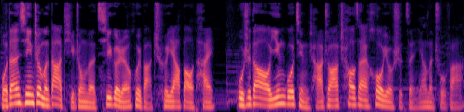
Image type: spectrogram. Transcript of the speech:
我担心这么大体重的七个人会把车压爆胎，不知道英国警察抓超载后又是怎样的处罚。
